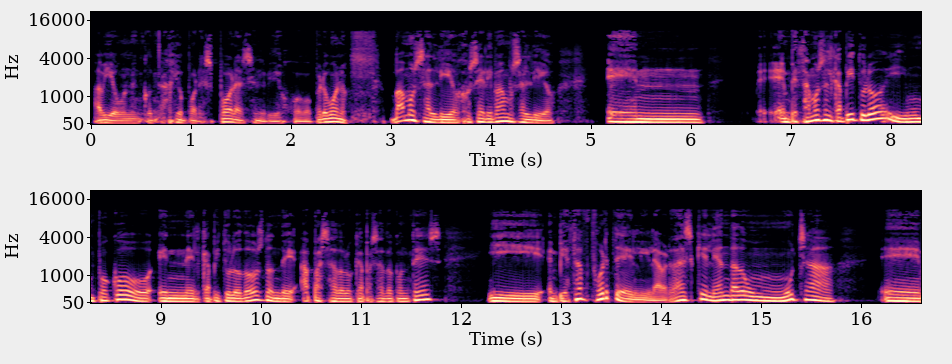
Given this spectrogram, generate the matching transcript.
había un contagio por esporas en el videojuego. Pero bueno, vamos al lío, José, y vamos al lío. Empezamos el capítulo y un poco en el capítulo 2 donde ha pasado lo que ha pasado con Tess y empieza fuerte él y la verdad es que le han dado mucha eh,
